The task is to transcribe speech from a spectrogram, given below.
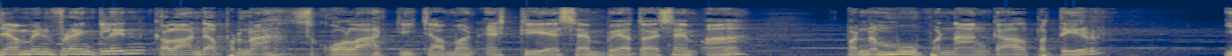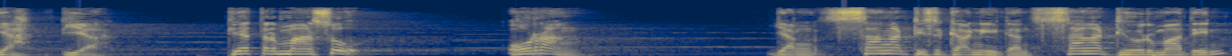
Benjamin Franklin, kalau Anda pernah sekolah di zaman SD, SMP, atau SMA, penemu penangkal petir, ya dia. Dia termasuk orang yang sangat disegani dan sangat dihormatin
